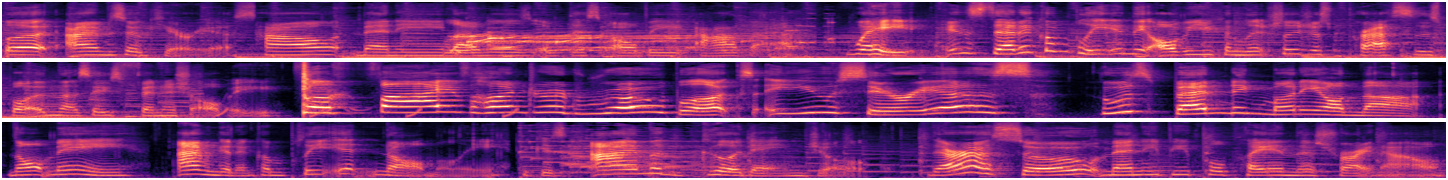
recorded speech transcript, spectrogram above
but I'm so curious. How many levels of this obby are there? Wait, instead of completing the obby, you can literally just press this button that says finish obby. For 500 Robux, are you serious? Who's spending money on that? Not me. I'm gonna complete it normally because I'm a good angel. There are so many people playing this right now.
